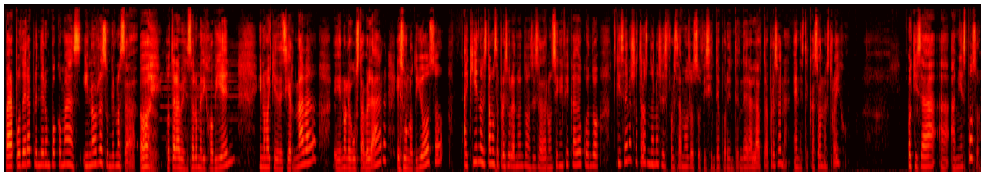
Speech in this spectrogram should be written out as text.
Para poder aprender un poco más y no resumirnos a, ay, otra vez, solo me dijo bien y no me quiere decir nada, no le gusta hablar, es un odioso. Aquí nos estamos apresurando entonces a dar un significado cuando quizá nosotros no nos esforzamos lo suficiente por entender a la otra persona, en este caso a nuestro hijo, o quizá a, mi esposo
